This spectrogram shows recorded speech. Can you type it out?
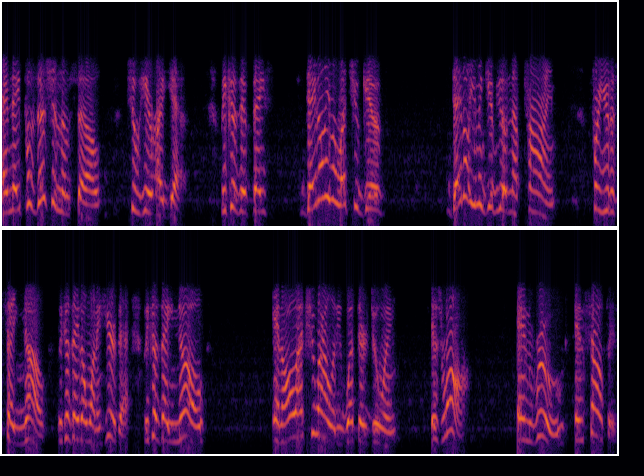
And they position themselves to hear a yes. Because if they they don't even let you give they don't even give you enough time for you to say no because they don't want to hear that. Because they know in all actuality, what they're doing is wrong and rude and selfish.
